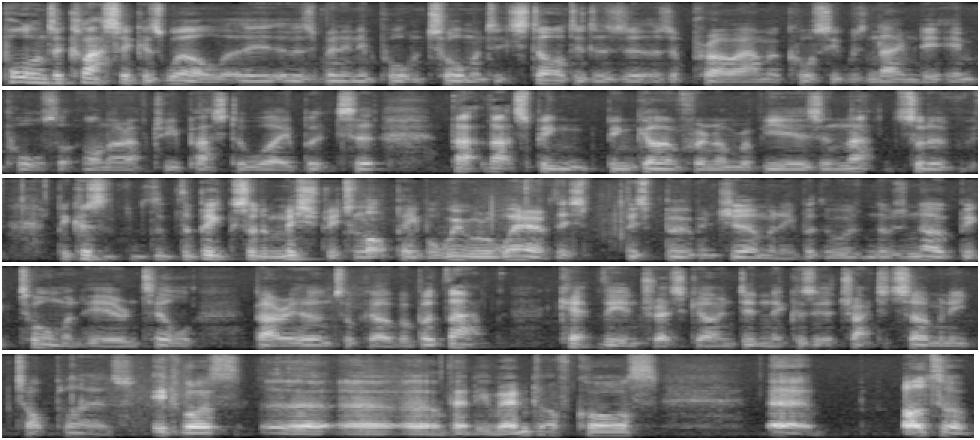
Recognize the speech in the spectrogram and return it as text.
Paul Hunter Classic as well uh, has been an important tournament. It started as a, as a pro am, of course. It was named in Paul's honour after he passed away, but uh, that that's been been going for a number of years, and that sort of because the, the big sort of mystery to a lot of people. We were aware of this this boom in Germany, but there was there was no big tournament here until Barry Hearn took over. But that kept the interest going, didn't it? Because it attracted so many top players. It was uh, uh, that event, of course. Uh, also,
